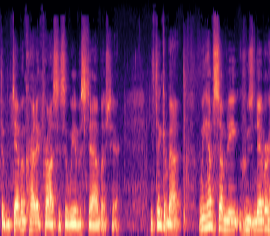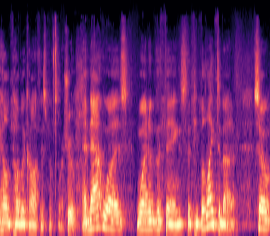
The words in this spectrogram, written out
the democratic process that we have established here. You think about it. We have somebody who's never held public office before. True. And that was one of the things that people liked about him. So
